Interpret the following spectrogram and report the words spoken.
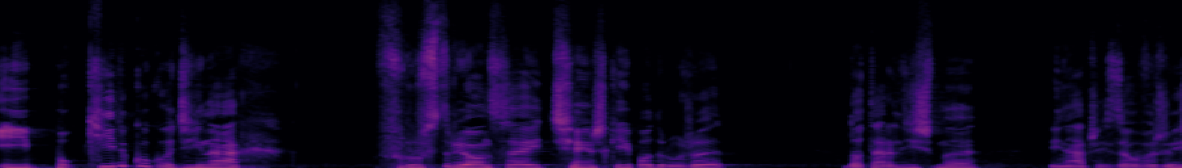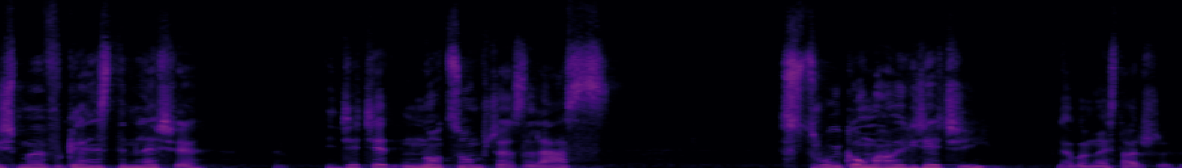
I po kilku godzinach frustrującej, ciężkiej podróży dotarliśmy inaczej. Zauważyliśmy w gęstym lesie, idziecie nocą przez las z trójką małych dzieci. Ja byłem najstarszy.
